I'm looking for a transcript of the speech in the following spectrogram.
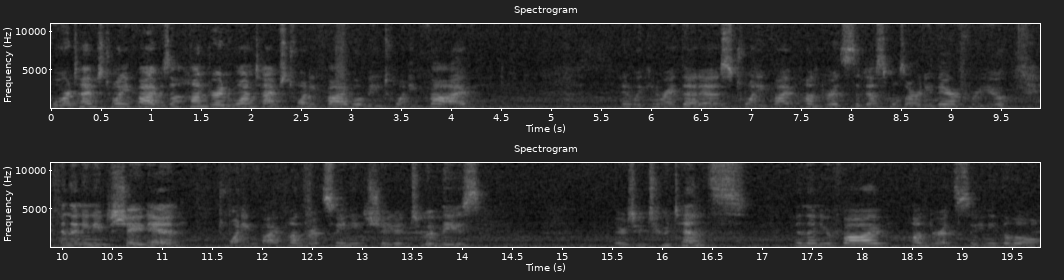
4 times 25 is 100. 1 times 25 will be 25 and we can write that as 25 hundredths. The decimal's already there for you. And then you need to shade in 25 hundredths. So you need to shade in two of these. There's your two tenths, and then your five hundredths. So you need the little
